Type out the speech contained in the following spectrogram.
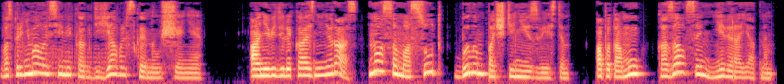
воспринималась ими как дьявольское наущение. Они видели казни не раз, но самосуд был им почти неизвестен, а потому казался невероятным.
